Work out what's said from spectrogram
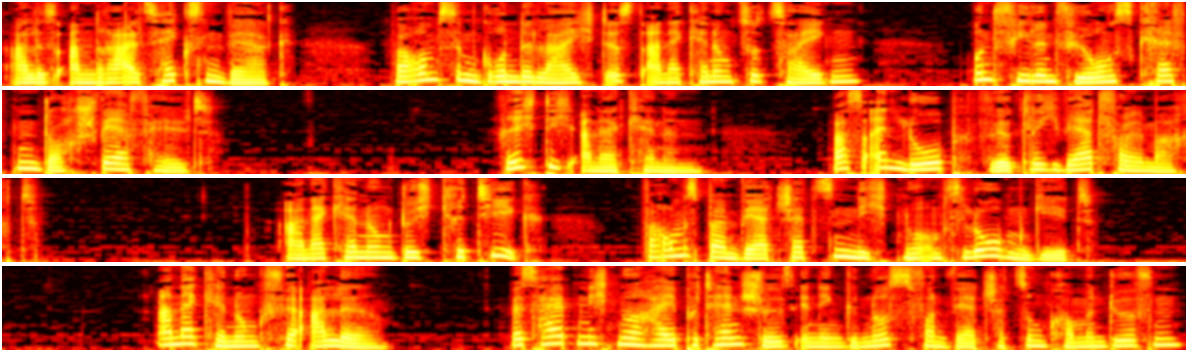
Alles andere als Hexenwerk, warum es im Grunde leicht ist, Anerkennung zu zeigen und vielen Führungskräften doch schwer fällt. Richtig anerkennen, was ein Lob wirklich wertvoll macht. Anerkennung durch Kritik, warum es beim Wertschätzen nicht nur ums Loben geht. Anerkennung für alle, weshalb nicht nur High Potentials in den Genuss von Wertschätzung kommen dürfen.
